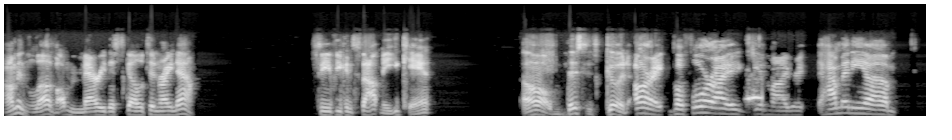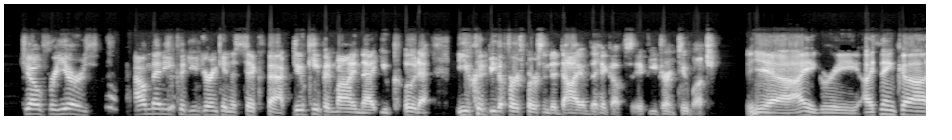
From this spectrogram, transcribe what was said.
I'm in love. I'll marry this skeleton right now. See if you can stop me. You can't. Oh, this is good. All right. Before I give my, how many, um, Joe, for yours, how many could you drink in a six pack? Do keep in mind that you could you could be the first person to die of the hiccups if you drink too much. Yeah, I agree. I think uh,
